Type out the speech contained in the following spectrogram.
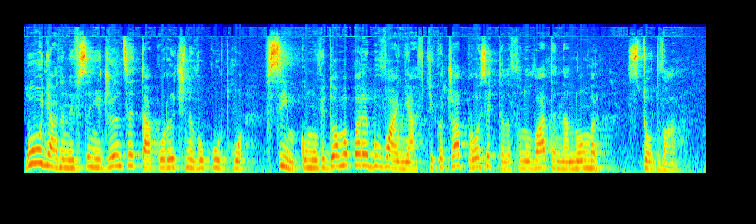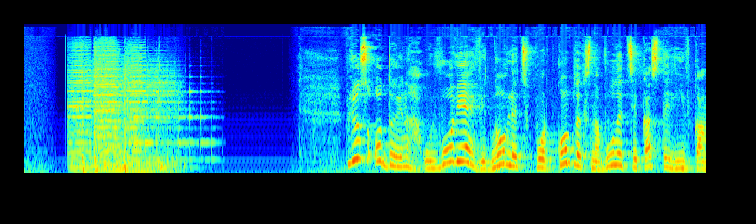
Був одягнений в сині джинси та коричневу куртку. Всім, кому відомо перебування втікача, просять телефонувати на номер 102. Плюс один у Львові відновлять спорткомплекс на вулиці Кастелівка.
